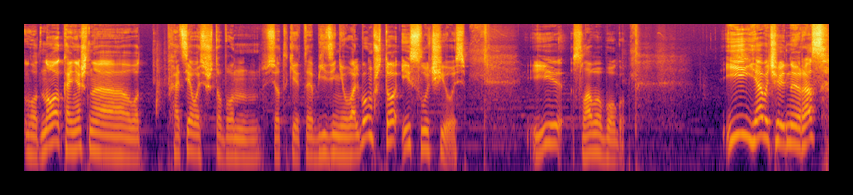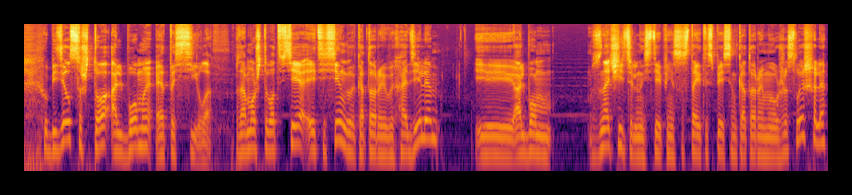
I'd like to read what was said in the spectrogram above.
Вот, но, конечно, вот хотелось, чтобы он все-таки это объединил в альбом, что и случилось. И слава богу. И я в очередной раз убедился, что альбомы — это сила. Потому что вот все эти синглы, которые выходили, и альбом в значительной степени состоит из песен, которые мы уже слышали,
